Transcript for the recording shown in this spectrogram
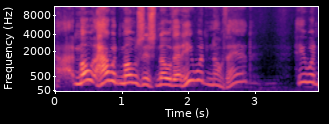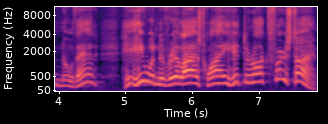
How would Moses know that? He wouldn't know that. He wouldn't know that. He, he wouldn't have realized why he hit the rock the first time.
